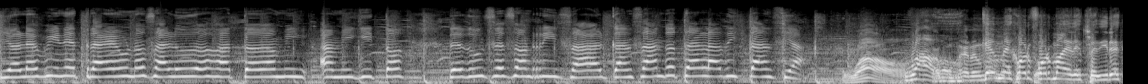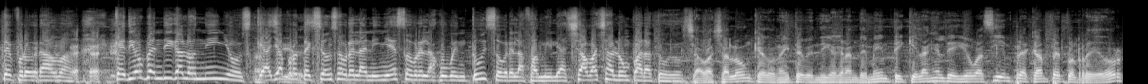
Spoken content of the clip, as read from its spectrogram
Yo les vine a traer unos saludos a todos mis amiguitos de Dulce Sonrisa, alcanzándote a la distancia. ¡Wow! ¡Wow! ¡Qué mejor forma de despedir este programa! Que Dios bendiga a los niños, que Así haya es. protección sobre la niñez, sobre la juventud y sobre la familia. Shabbat Shalom para todos. Shabbat Shalom, que Adonai te bendiga grandemente y que el ángel de Jehová siempre acampe a tu alrededor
